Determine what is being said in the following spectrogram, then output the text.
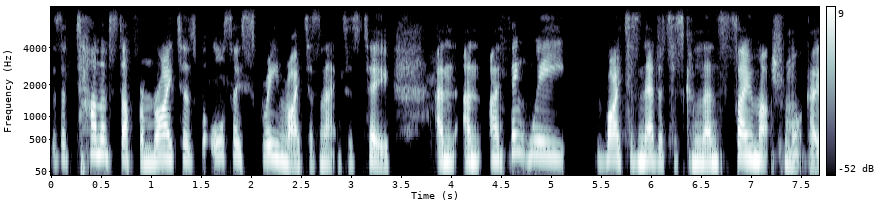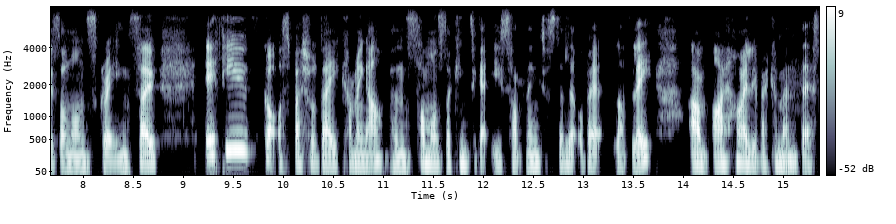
There's a ton of stuff from writers, but also screenwriters and actors too. And and I think we writers and editors can learn so much from what goes on on screen. So if you've got a special day coming up and someone's looking to get you something just a little bit lovely, um, I highly recommend this.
